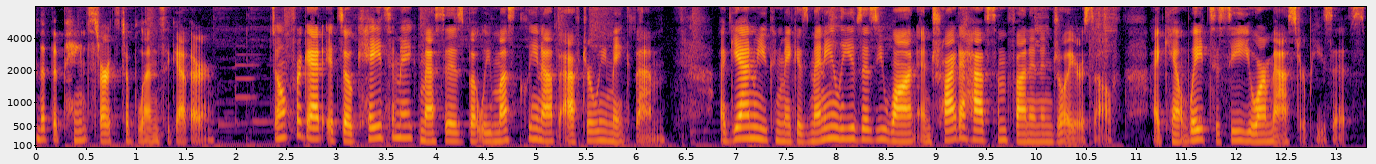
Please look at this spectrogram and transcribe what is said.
that the paint starts to blend together. Don't forget, it's okay to make messes, but we must clean up after we make them. Again, you can make as many leaves as you want and try to have some fun and enjoy yourself. I can't wait to see your masterpieces.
